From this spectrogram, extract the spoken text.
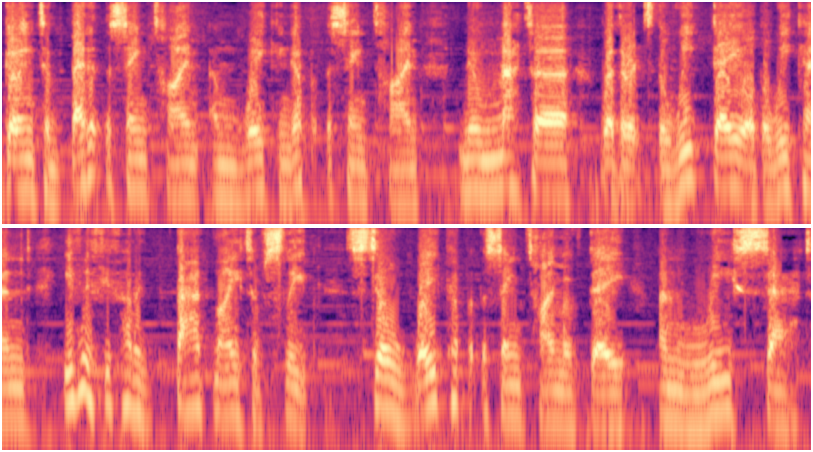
going to bed at the same time and waking up at the same time, no matter whether it's the weekday or the weekend. Even if you've had a bad night of sleep, still wake up at the same time of day and reset.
